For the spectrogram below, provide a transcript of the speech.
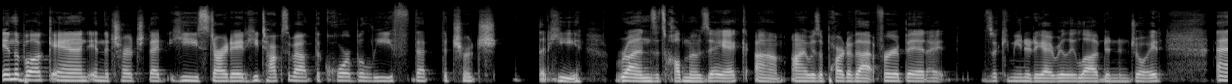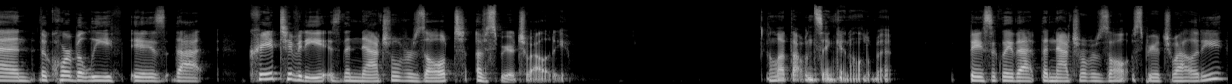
in the book and in the church that he started, he talks about the core belief that the church that he runs, it's called Mosaic. Um, I was a part of that for a bit. I, it was a community I really loved and enjoyed. And the core belief is that creativity is the natural result of spirituality. I'll let that one sink in a little bit. Basically, that the natural result of spirituality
